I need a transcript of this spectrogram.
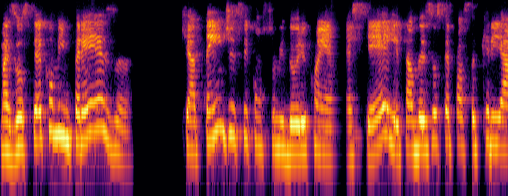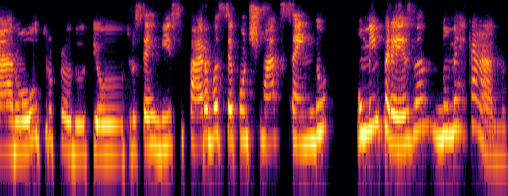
Mas você, como empresa, que atende esse consumidor e conhece ele, talvez você possa criar outro produto e outro serviço para você continuar sendo uma empresa no mercado.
